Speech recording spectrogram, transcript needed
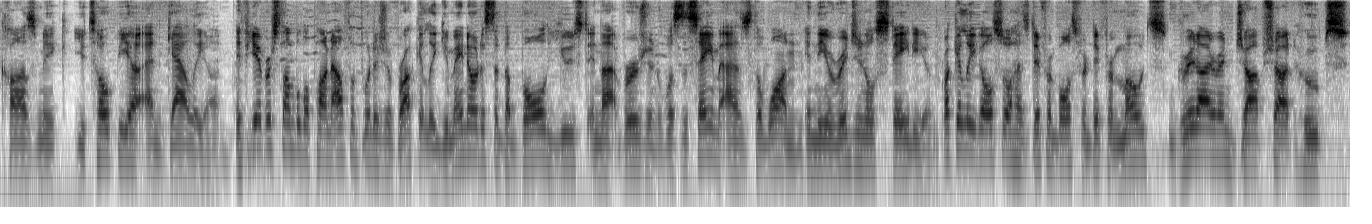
Cosmic, Utopia, and Galleon. If you ever stumble upon alpha footage of Rocket League, you may notice that the ball used in that version was the same as the one in the original Stadium. Rocket League also has different balls for different modes, Gridiron, Drop Shot, Hoops,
